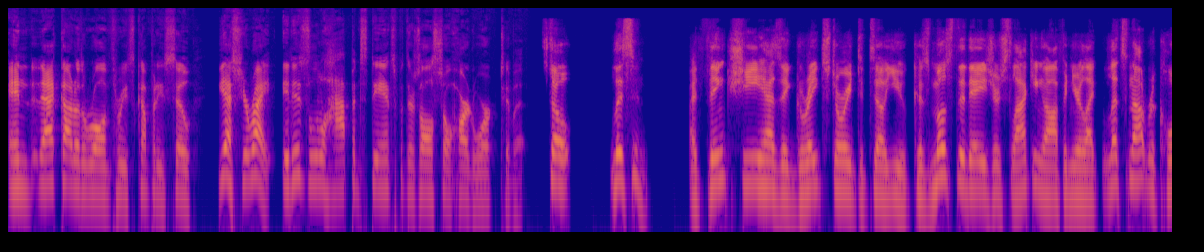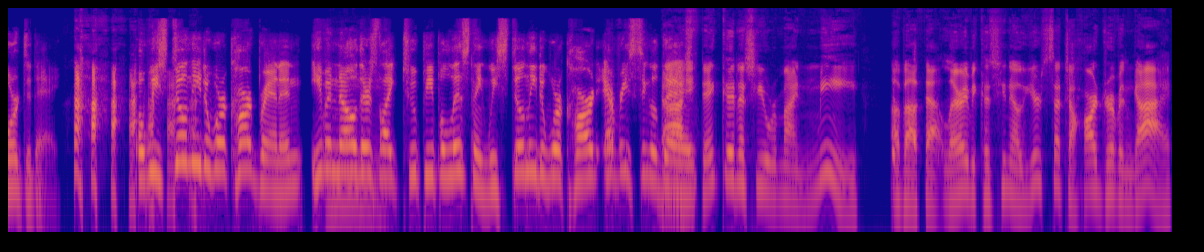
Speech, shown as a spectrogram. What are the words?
and that got her the role in Three's Company. So yes, you're right. It is a little happenstance, but there's also hard work to it. So listen, I think she has a great story to tell you because most of the days you're slacking off and you're like, let's not record today. But we still need to work hard, Brandon. Even though there's Mm. like two people listening, we still need to work hard every single Gosh, day. thank goodness you remind me about that, Larry, because you know you're such a hard driven guy.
